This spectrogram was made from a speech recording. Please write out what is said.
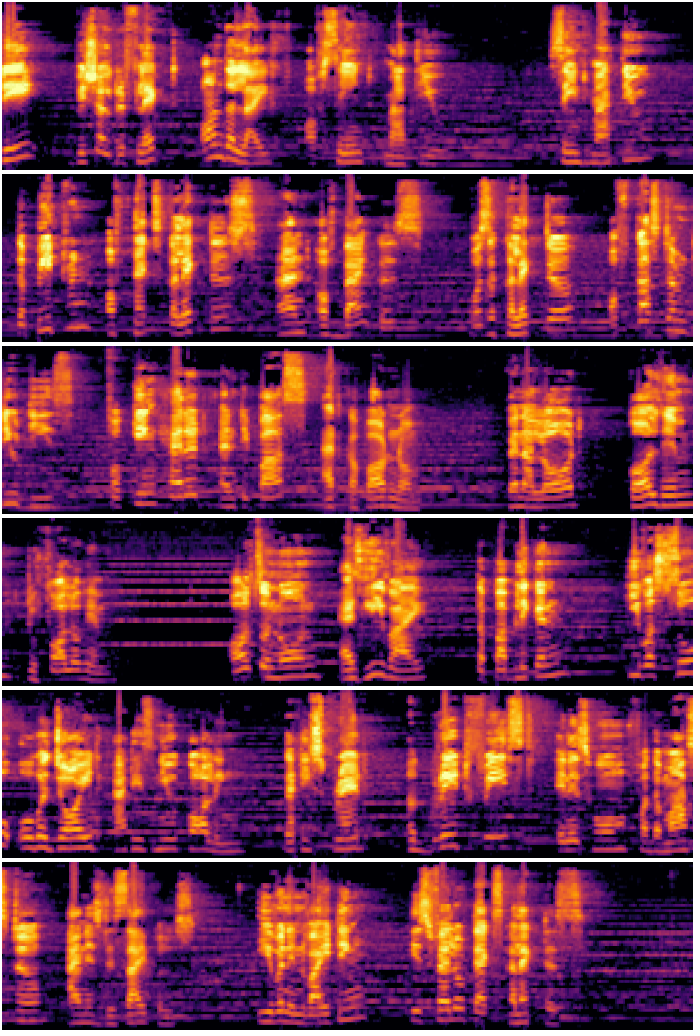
Today we shall reflect on the life of Saint Matthew. Saint Matthew, the patron of tax collectors and of bankers, was a collector of custom duties for King Herod Antipas at Capernaum, when our Lord called him to follow him. Also known as Levi, the publican, he was so overjoyed at his new calling that he spread a great feast in his home for the Master and his disciples, even inviting his fellow tax collectors.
